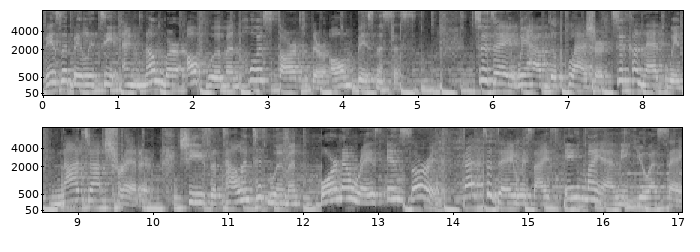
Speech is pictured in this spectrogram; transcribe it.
visibility and number of women who start their own businesses. Today, we have the pleasure to connect with Nadja Schroeder. She is a talented woman born and raised in Zurich that today resides in Miami, USA.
